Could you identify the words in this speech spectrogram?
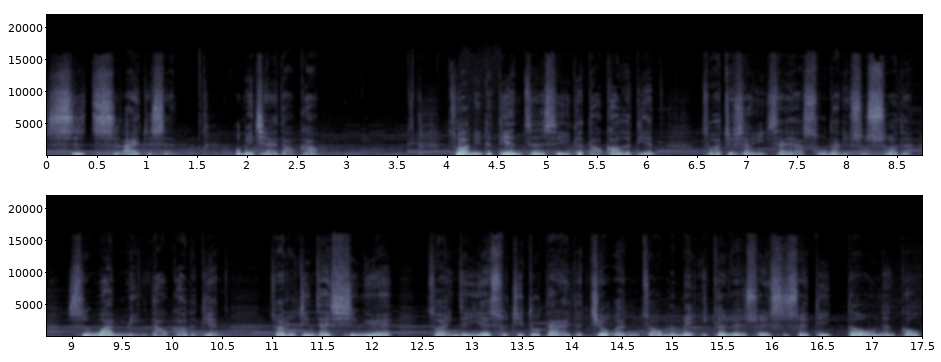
施慈爱的神。我们一起来祷告：主啊，你的殿真是一个祷告的殿。主啊，就像以赛亚书那里所说的，是万民祷告的殿。主啊，如今在新约。主啊，因着耶稣基督带来的救恩，主啊，我们每一个人随时随地都能够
